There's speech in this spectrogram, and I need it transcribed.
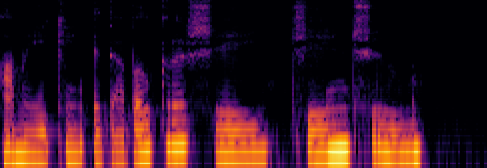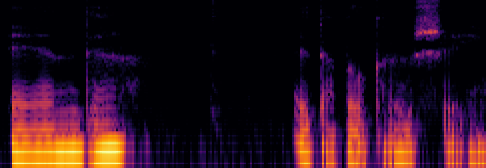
I'm making a double crochet chain two and uh, a double crochet.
